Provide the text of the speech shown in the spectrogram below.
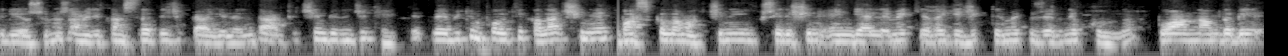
biliyorsunuz. Amerikan stratejik belgelerinde artık Çin birinci tehdit ve bütün politikalar Çin'i baskılamak, Çin'in yükselişini engellemek ya da geciktirmek üzerine kurulu. Bu anlamda bir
